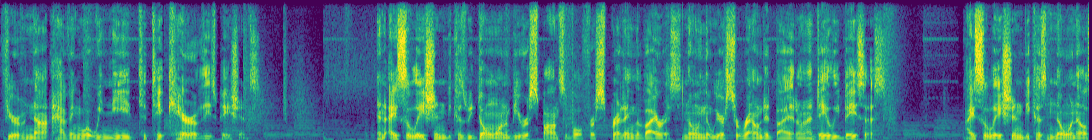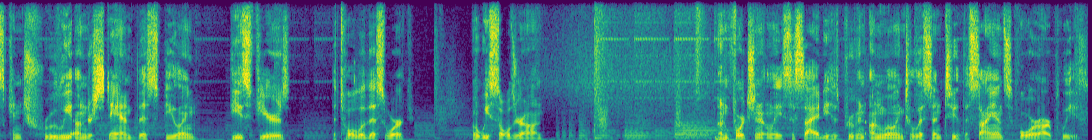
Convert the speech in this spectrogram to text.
fear of not having what we need to take care of these patients, and isolation because we don't want to be responsible for spreading the virus, knowing that we are surrounded by it on a daily basis. Isolation because no one else can truly understand this feeling, these fears, the toll of this work, but we soldier on. Unfortunately, society has proven unwilling to listen to the science or our pleas,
